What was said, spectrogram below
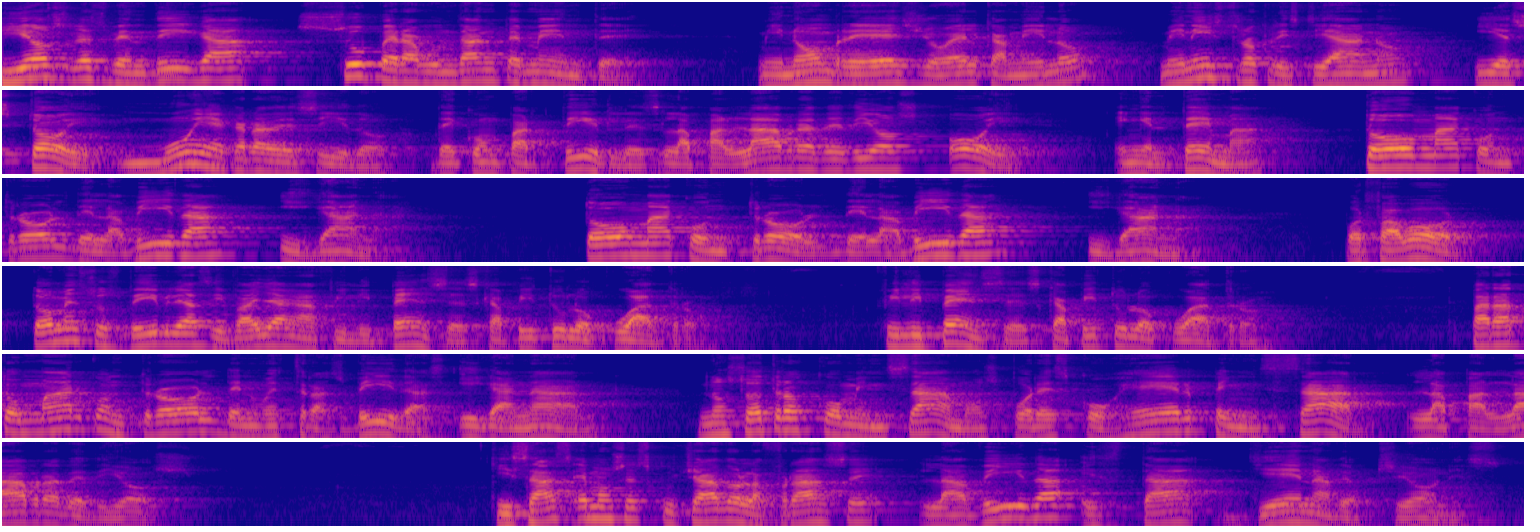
Dios les bendiga superabundantemente. Mi nombre es Joel Camilo, ministro cristiano, y estoy muy agradecido de compartirles la palabra de Dios hoy en el tema Toma control de la vida y gana. Toma control de la vida y gana. Por favor, tomen sus Biblias y vayan a Filipenses capítulo 4. Filipenses capítulo 4. Para tomar control de nuestras vidas y ganar, nosotros comenzamos por escoger pensar la palabra de Dios. Quizás hemos escuchado la frase, la vida está llena de opciones.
